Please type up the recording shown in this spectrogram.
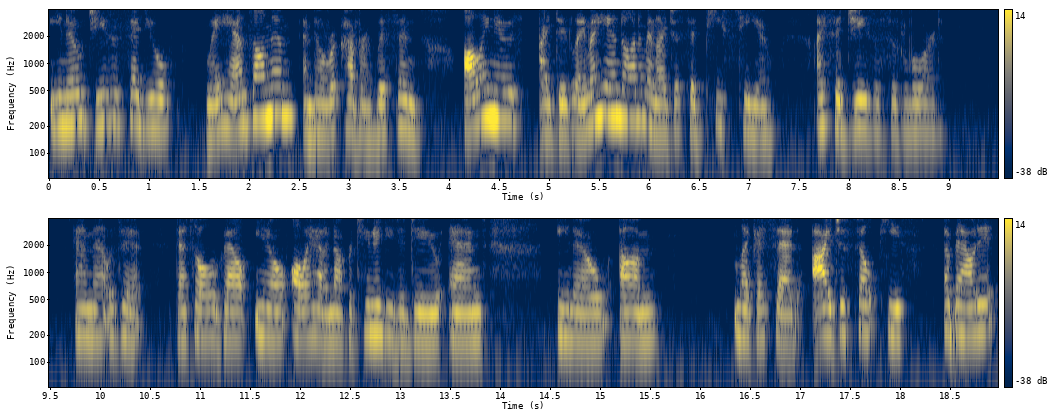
you know, Jesus said you'll lay hands on them and they'll recover. Listen, all I knew is I did lay my hand on him and I just said, Peace to you. I said, Jesus is Lord. And that was it. That's all about, you know, all I had an opportunity to do. And, you know, um, like I said, I just felt peace about it.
